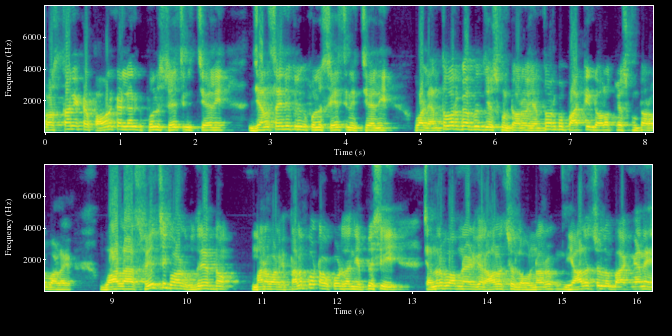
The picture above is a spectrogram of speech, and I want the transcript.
ప్రస్తుతానికి ఇక్కడ పవన్ కళ్యాణ్కి ఫుల్ స్వేచ్ఛనిచ్చేయాలి జన సైనికులకు ఫుల్ స్వేచ్ఛనిచ్చేయాలి వాళ్ళు ఎంతవరకు అభివృద్ధి చేసుకుంటారో ఎంతవరకు పార్టీని డెవలప్ చేసుకుంటారో వాళ్ళ వాళ్ళ స్వేచ్ఛకి వాళ్ళు వదిలేద్దాం. మన వాళ్ళకి తలపోటు అవ్వకూడదని చెప్పేసి చంద్రబాబు నాయుడు గారు ఆలోచనలో ఉన్నారు. ఈ ఆలోచనలో భాగంగానే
